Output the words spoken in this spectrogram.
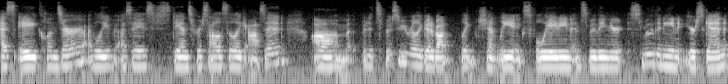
sa cleanser i believe sa stands for salicylic acid um, but it's supposed to be really good about like gently exfoliating and smoothing your smoothing your skin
